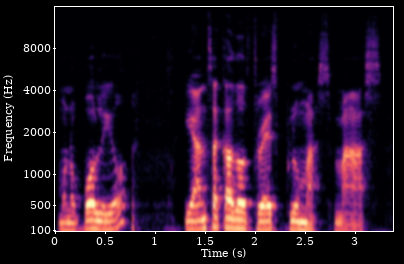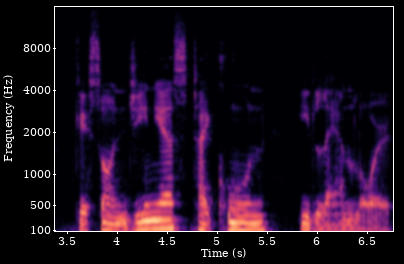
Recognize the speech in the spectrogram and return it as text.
Monopolio, y han sacado tres plumas más, que son Genius, Tycoon y Landlord.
